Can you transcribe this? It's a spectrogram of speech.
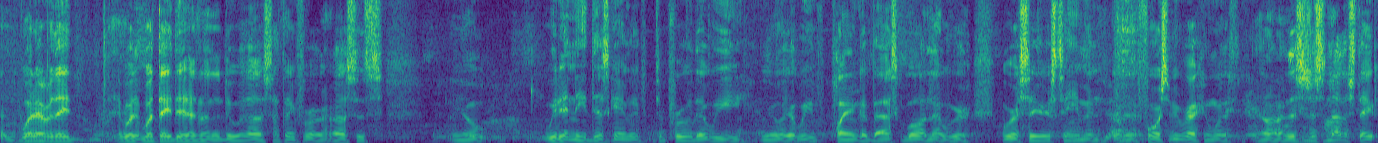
And whatever they what they did has nothing to do with us. I think for us, it's you know we didn't need this game to, to, prove that we, you know, that we playing good basketball and that we're we're a serious team and, and a force to be reckoned with. Uh, this is just another state,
